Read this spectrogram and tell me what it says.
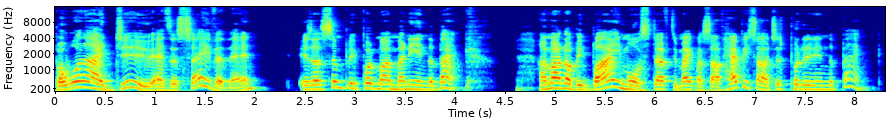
But what I do as a saver then is I simply put my money in the bank. I might not be buying more stuff to make myself happy, so I just put it in the bank.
